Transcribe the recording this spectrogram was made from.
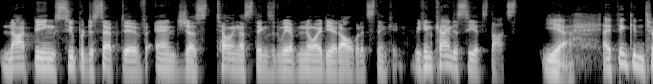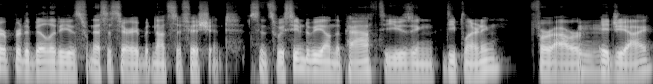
not being super deceptive and just telling us things and we have no idea at all what it's thinking. We can kind of see its thoughts. Yeah, I think interpretability is necessary but not sufficient. Since we seem to be on the path to using deep learning for our Mhm. AGI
